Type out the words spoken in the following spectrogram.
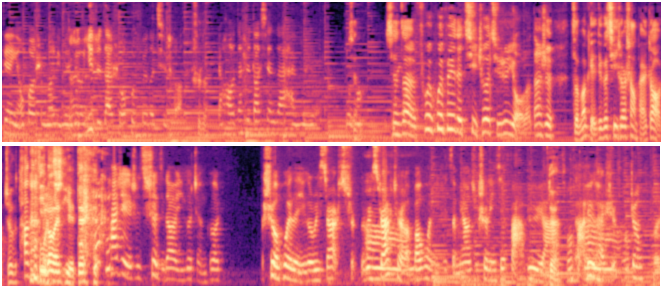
电影或者什么里面就一直在说会飞的汽车，是的。然后但是到现在还没有，有吗？现在会会飞的汽车其实有了，但是怎么给这个汽车上牌照，这个它几个问题。对，它这个是涉及到一个整个社会的一个 restructure restructure 了，嗯包括你是怎么样去设定一些法律啊对，从法律开始，嗯从政府的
